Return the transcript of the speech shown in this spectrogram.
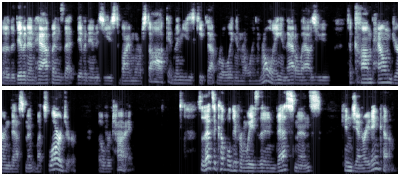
the, the dividend happens, that dividend is used to buy more stock, and then you just keep that rolling and rolling and rolling. And that allows you to compound your investment much larger over time. So that's a couple different ways that investments can generate income.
